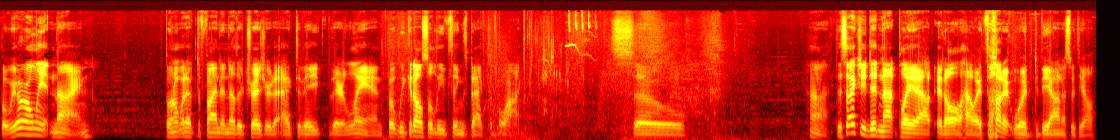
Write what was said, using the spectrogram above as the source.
But we are only at 9. Opponent would have to find another treasure to activate their land, but we could also leave things back to block. So... Huh. This actually did not play out at all how I thought it would, to be honest with y'all.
